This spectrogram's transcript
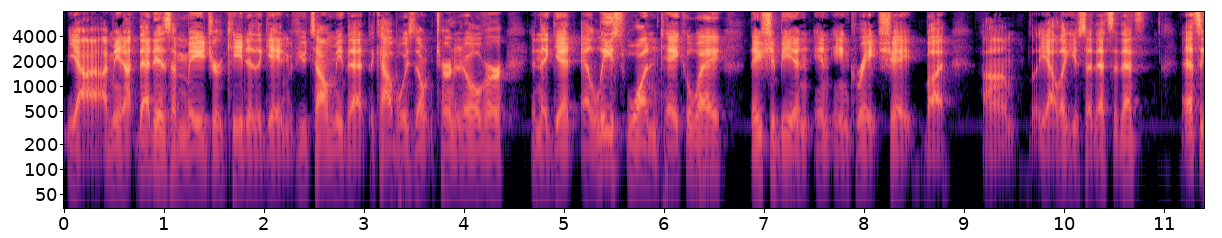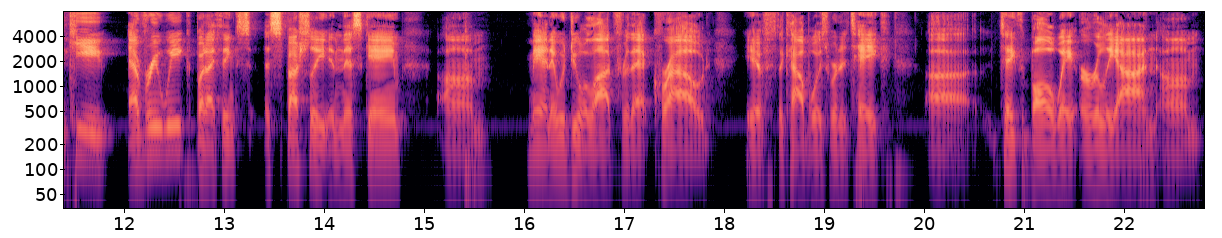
yeah, I mean that is a major key to the game. If you tell me that the Cowboys don't turn it over and they get at least one takeaway, they should be in in, in great shape. But um, yeah, like you said, that's that's that's a key every week. But I think especially in this game, um, man, it would do a lot for that crowd if the Cowboys were to take uh, take the ball away early on. Um,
